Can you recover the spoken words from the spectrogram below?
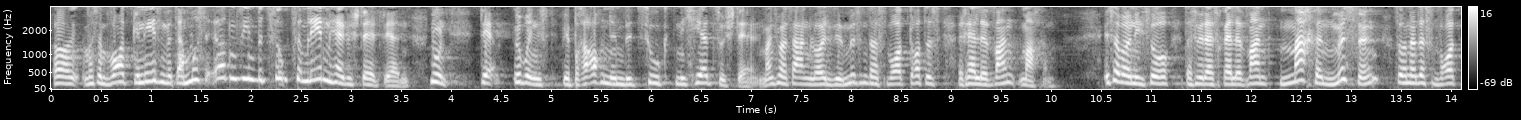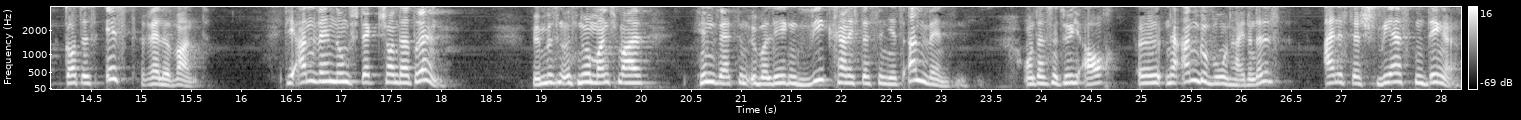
äh, was im Wort gelesen wird, da muss irgendwie ein Bezug zum Leben hergestellt werden. Nun, der, übrigens, wir brauchen den Bezug nicht herzustellen. Manchmal sagen Leute, wir müssen das Wort Gottes relevant machen. Ist aber nicht so, dass wir das relevant machen müssen, sondern das Wort Gottes ist relevant. Die Anwendung steckt schon da drin. Wir müssen uns nur manchmal hinsetzen und überlegen, wie kann ich das denn jetzt anwenden? Und das ist natürlich auch äh, eine Angewohnheit. Und das ist eines der schwersten Dinge.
